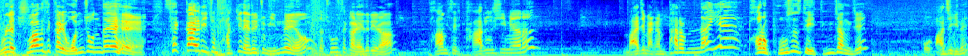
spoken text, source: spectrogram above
원래 주황 색깔이 원조인데 색깔이 좀 바뀐 애들이 좀 있네요. 자 초록 색깔 애들이랑 다음 세트 가주시면은 마지막은 바로 나의 바로 보스 스테이 등장잼? 어 아직이네?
